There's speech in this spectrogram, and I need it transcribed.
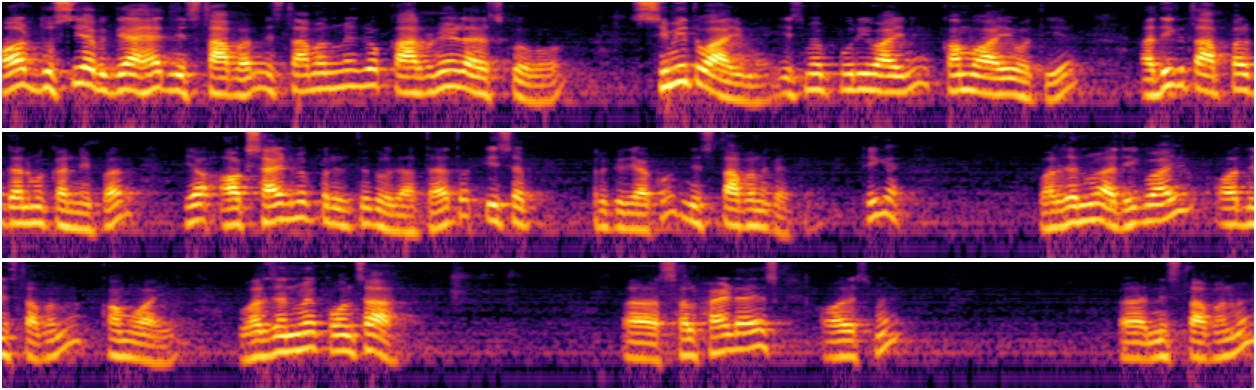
और दूसरी अभिक्रिया है निस्तापन। निस्तापन में जो कार्बोनेट अयस्क को सीमित वायु में, इसमें पूरी वायु नहीं, कम वायु होती है। अधिक ताप पर गर्म करने पर यह ऑक्साइड में परिवर्तित हो जाता है तो इस प्रक्रिया को निस्तापन कहते हैं, ठीक है? वर्जन में अधिक वायु और निस्तापन में कम वायु। वर्जन में कौन सा सल्फाइड अयस्क और इसमें निस्तापन में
